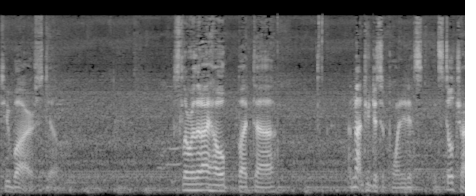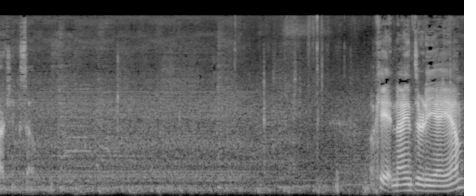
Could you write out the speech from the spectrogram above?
two bars still. Slower than I hope, but uh, I'm not too disappointed. It's it's still charging, so. Okay, at 9:30 a.m.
